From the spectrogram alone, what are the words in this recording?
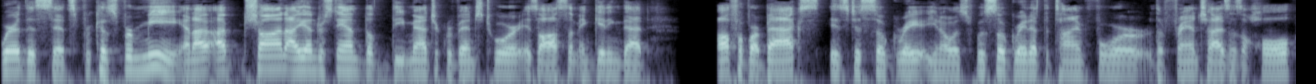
where this sits because for me and I, I Sean, I understand the the Magic Revenge tour is awesome and getting that off of our backs is just so great. You know, it was so great at the time for the franchise as a whole.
